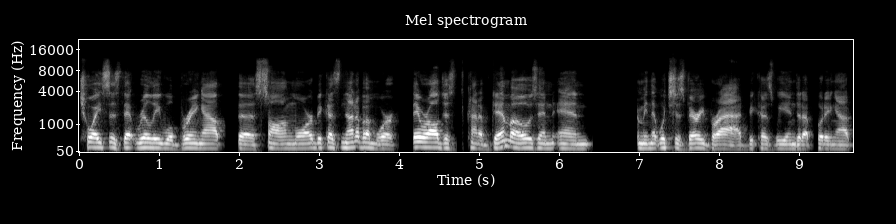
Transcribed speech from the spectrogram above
choices that really will bring out the song more because none of them were they were all just kind of demos and and I mean that which is very Brad because we ended up putting out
